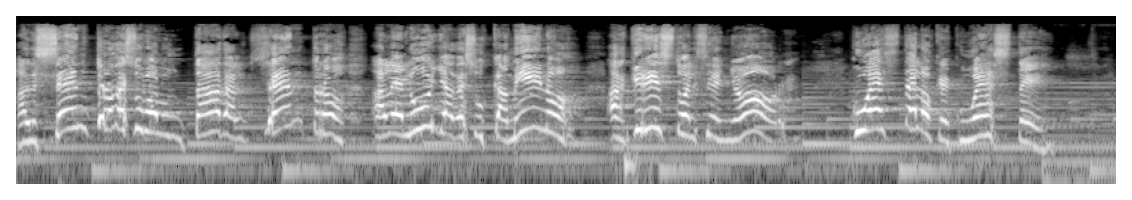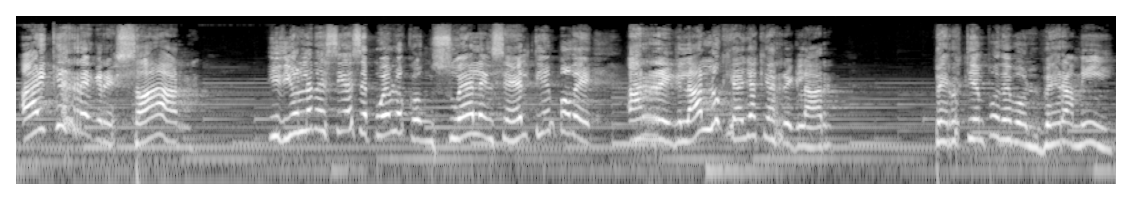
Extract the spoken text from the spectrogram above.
Al centro de su voluntad, al centro, aleluya, de sus caminos, a Cristo el Señor. Cueste lo que cueste, hay que regresar y Dios le decía a ese pueblo, consuélense, es el tiempo de arreglar lo que haya que arreglar. Pero es tiempo de volver a mí,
